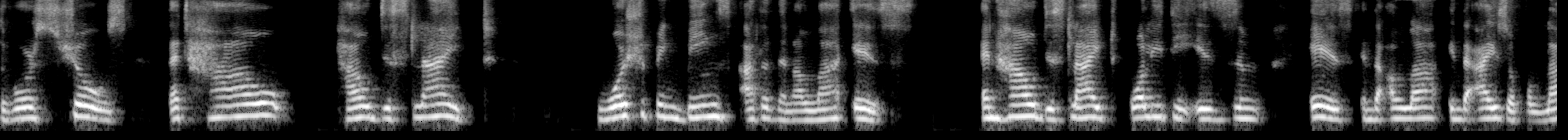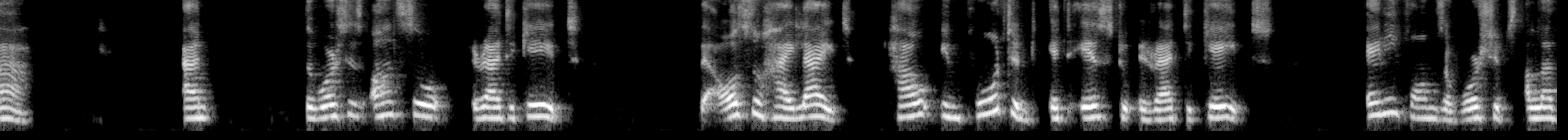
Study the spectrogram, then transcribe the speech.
the verse shows that how, how disliked worshipping beings other than Allah is and how disliked polytheism is in the Allah in the eyes of Allah. And the verses also eradicate, they also highlight how important it is to eradicate any forms of worships Allah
